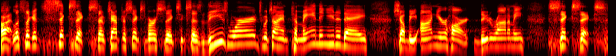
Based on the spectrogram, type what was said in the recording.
All right, let's look at 6 6. So, chapter 6, verse 6, it says, These words which I am commanding you today shall be on your heart. Deuteronomy 6 6.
